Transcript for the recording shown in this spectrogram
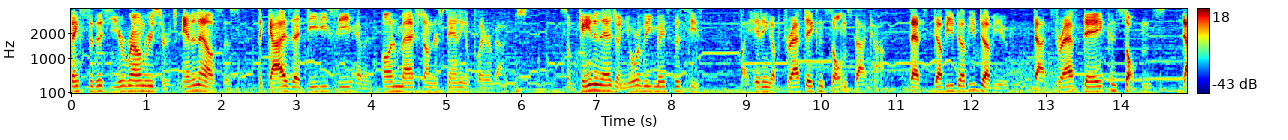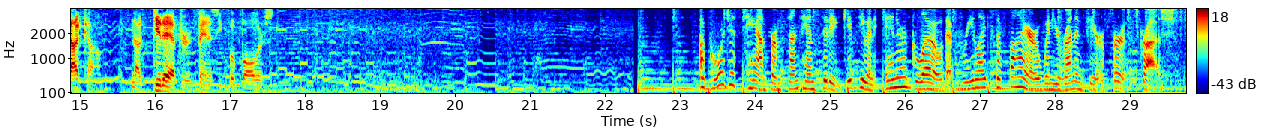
Thanks to this year round research and analysis, the guys at DDC have an unmatched understanding of player values. So gain an edge on your league mates this season by hitting up draftdayconsultants.com. That's www.draftdayconsultants.com. Now get after it, fantasy footballers. A gorgeous tan from Suntan City gives you an inner glow that relights the fire when you run into your first crush.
